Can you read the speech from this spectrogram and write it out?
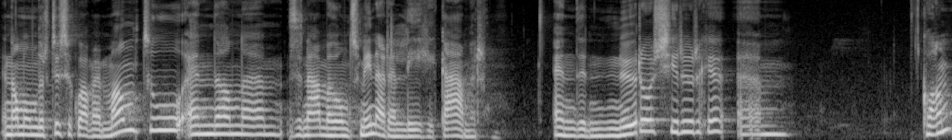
En dan ondertussen kwam mijn man toe en dan, um, ze namen ons mee naar een lege kamer. En de neurochirurge um, kwam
